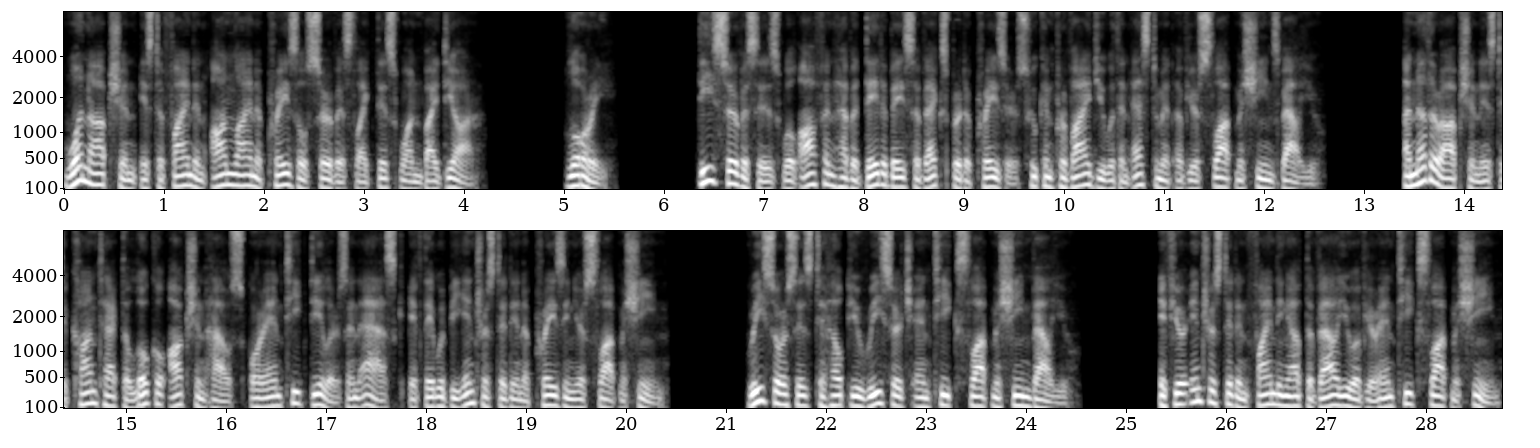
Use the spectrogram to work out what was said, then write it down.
One option is to find an online appraisal service like this one by DR. Lori. These services will often have a database of expert appraisers who can provide you with an estimate of your slot machine's value. Another option is to contact a local auction house or antique dealers and ask if they would be interested in appraising your slot machine. Resources to help you research antique slot machine value. If you're interested in finding out the value of your antique slot machine,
